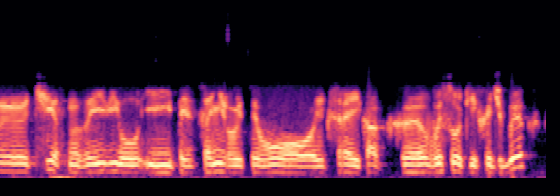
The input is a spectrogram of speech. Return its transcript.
э, честно заявил и позиционирует его X-Ray как э, высокий хэтчбэк.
